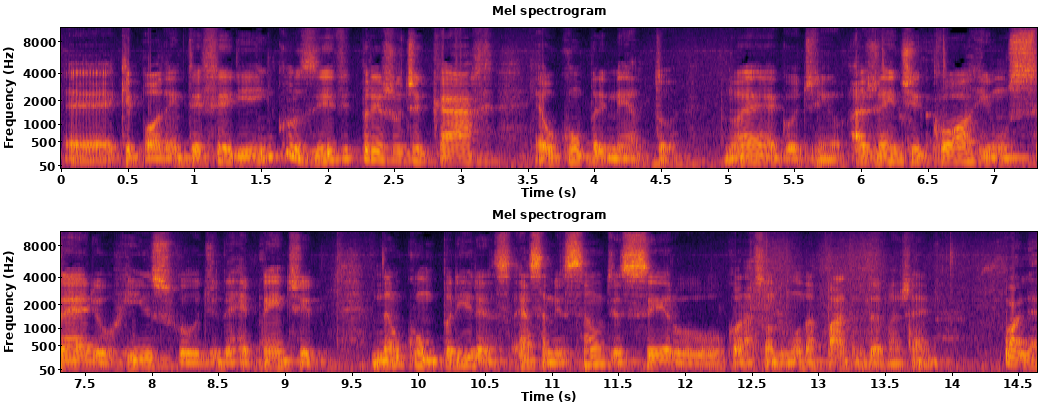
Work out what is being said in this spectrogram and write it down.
É, que podem interferir, inclusive prejudicar é, o cumprimento não é, Godinho? A gente corre um sério risco de, de repente, não cumprir essa missão de ser o coração do mundo, a pátria do Evangelho? Olha,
